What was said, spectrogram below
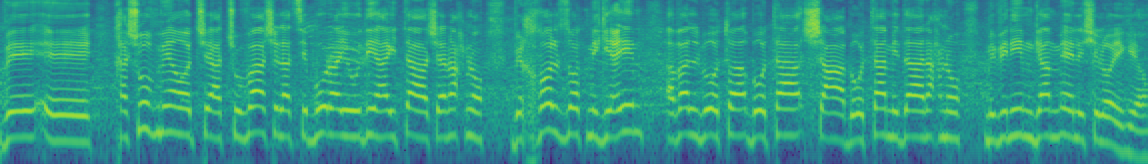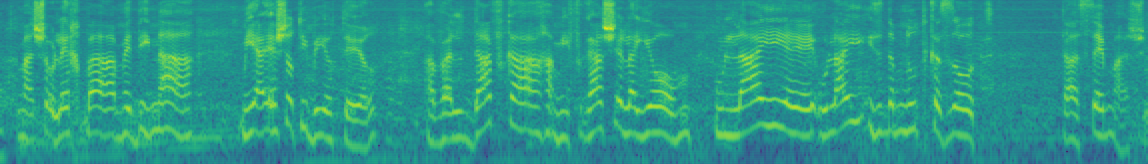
וחשוב מאוד שהתשובה של הציבור היהודי הייתה שאנחנו בכל זאת מגיעים, אבל באותה, באותה שעה, באותה מידה אנחנו מבינים גם אלה שלא הגיעו. מה שהולך במדינה מייאש אותי ביותר. אבל דווקא המפגש של היום, אולי, אולי הזדמנות כזאת תעשה משהו.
